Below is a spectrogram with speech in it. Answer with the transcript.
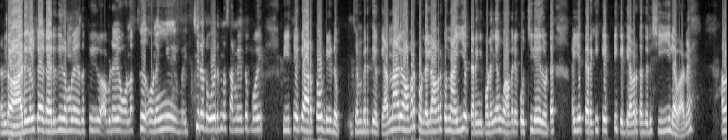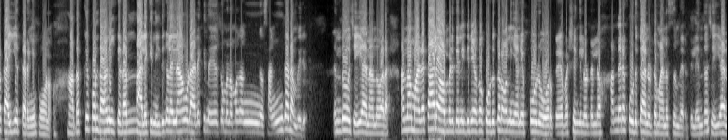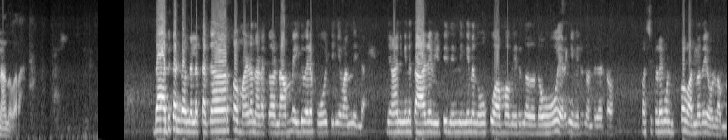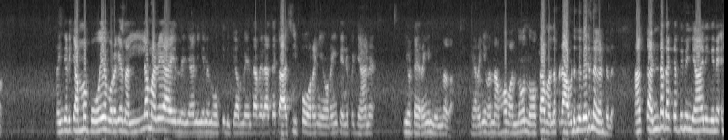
കണ്ടോ ആടുകൾക്ക് കരുതി നമ്മൾ ഏതൊക്കെ അവിടെ ഉണക്ക് ഉണങ്ങി ഇച്ചിരി തോരുന്ന സമയത്ത് പോയി തീറ്റയൊക്കെ അറുത്തോണ്ടിടും ചെമ്പരത്തിയൊക്കെ. എന്നാലും അവർക്കുണ്ടല്ലോ അവർക്കൊന്ന് അയ്യത്തിറങ്ങി പോണം. ഞങ്ങൾ അവരെ കൊച്ചിലേ തൊട്ട് അയ്യത്തിറക്കി കെട്ടി കെട്ടി അവർക്ക് അതൊരു ശീലമാണേ. അവർക്ക് അയ്യത്തിറങ്ങി പോണം. അതൊക്കെ കൊണ്ടാണ് ഈ കിടന്ന് അലക്കുന്നത് ഇതുകളെല്ലാം കൂടെ അലക്കുന്ന കേൾക്കുമ്പോൾ നമുക്ക് അങ്ങ് സങ്കടം വരും. എന്തോ ചെയ്യാനാന്ന് പറ. എന്നാ മഴക്കാലം ആകുമ്പോഴത്തേന് ഇതിനെയൊക്കെ കൊടുക്കണമെന്ന് ഞാൻ എപ്പോഴും ഓർക്കുക പക്ഷെങ്കിലുണ്ടല്ലോ അന്നേരം കൊടുക്കാനൊട്ട് മനസ്സും വരത്തില്ല. എന്തോ ചെയ്യാനാന്ന് പറ. ദാ അത് കണ്ടോ? നല്ല തകർപ്പ മഴ നടക്കുന്നുണ്ട് അമ്മ ഇതുവരെ പോയിട്ട് ഇങ്ങനെ വന്നില്ല. ഞാനിങ്ങനെ താഴെ വീട്ടിൽ നിന്ന് ഇങ്ങനെ നോക്കുവാ അമ്മ വരുന്നത്. ദോ ഇറങ്ങി വരുന്നുണ്ട് കേട്ടോ. പശുക്കളെ കൊണ്ട് ഇപ്പൊ വന്നതേ ഉള്ളു അതിന്റെ ഇടയ്ക്ക് അമ്മ പോയ പുറകെ നല്ല മഴയായെന്ന് ഞാനിങ്ങനെ നോക്കി നിൽക്കും അമ്മ എന്താ വരാത്ത? കാശി ഇപ്പൊ ഉറങ്ങി. ഉറങ്ങി കഴിഞ്ഞപ്പോ ഞാൻ ഇങ്ങോട്ട് ഇറങ്ങി നിന്നതാ. ഇറങ്ങി വന്ന് അമ്മ വന്നോ നോക്കാൻ വന്നപ്പോഴാണ് അവിടുന്ന് വരുന്ന കണ്ടത്. ആ കണ്ടതക്കത്തിന് ഞാനിങ്ങനെ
